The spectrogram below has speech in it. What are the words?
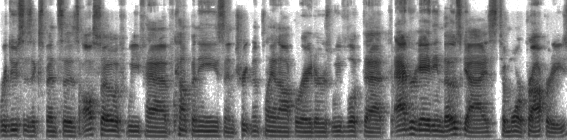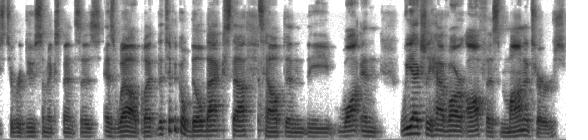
reduces expenses. Also if we've have companies and treatment plant operators we've looked at aggregating those guys to more properties to reduce some expenses as well. But the typical bill back stuff has helped and the and we actually have our office monitors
